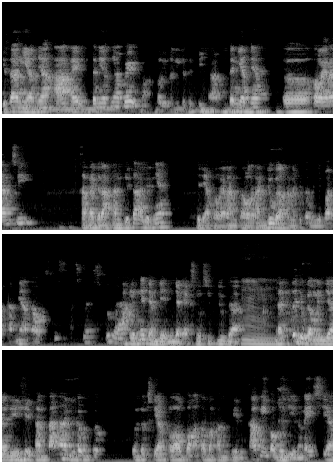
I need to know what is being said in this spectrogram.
Kita niatnya A eh kita niatnya B nah, balik lagi ke titik A. Kita niatnya eh, toleransi karena gerakan kita akhirnya jadi toleran toleran juga karena kita menyebarkannya atau akhirnya jadi menjadi eksklusif juga. Hmm. dan itu juga menjadi tantangan ya untuk untuk setiap kelompok atau bahkan mungkin kami komunitas Indonesia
